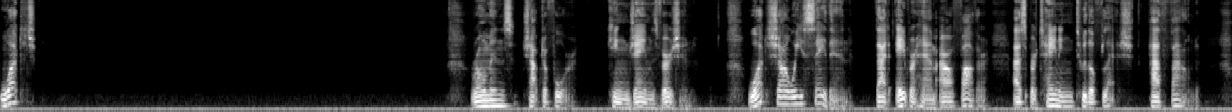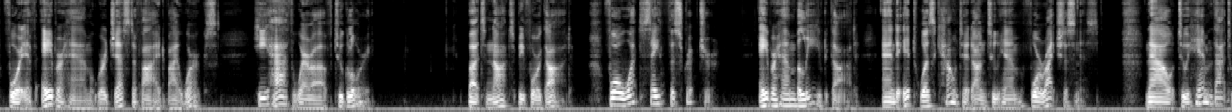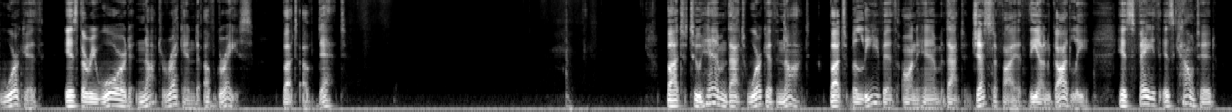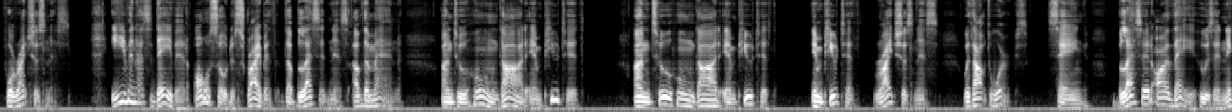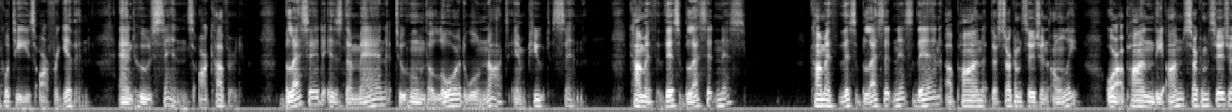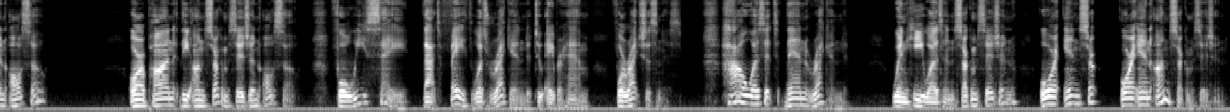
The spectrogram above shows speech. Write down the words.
What Romans chapter 4, King James Version. What shall we say then that Abraham our father, as pertaining to the flesh, hath found? For if Abraham were justified by works, he hath whereof to glory, but not before God. For what saith the Scripture? Abraham believed God, and it was counted unto him for righteousness. Now to him that worketh is the reward not reckoned of grace, but of debt. But to him that worketh not, but believeth on him that justifieth the ungodly, his faith is counted for righteousness. Even as David also describeth the blessedness of the man, unto whom God imputeth unto whom God imputeth imputeth righteousness without works, saying, Blessed are they whose iniquities are forgiven, and whose sins are covered. Blessed is the man to whom the Lord will not impute sin. Cometh this blessedness? Cometh this blessedness then upon the circumcision only, or upon the uncircumcision also? or upon the uncircumcision also. For we say that faith was reckoned to Abraham for righteousness. How was it then reckoned? When he was in circumcision or in cir- or in uncircumcision?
